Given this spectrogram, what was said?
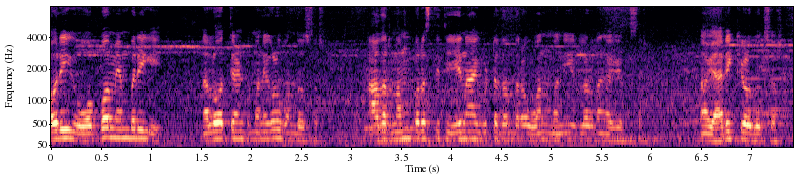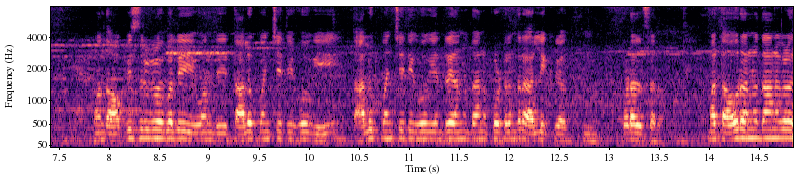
ಅವ್ರಿಗೆ ಒಬ್ಬ ಮೆಂಬರಿಗೆ ನಲವತ್ತೆಂಟು ಮನೆಗಳು ಬಂದವು ಸರ್. ಆದ್ರೆ ನಮ್ಮ ಪರಿಸ್ಥಿತಿ ಏನಾಗ್ಬಿಟ್ಟದಂದ್ರೆ ಒಂದು ಮನೆ ಇರ್ಲಾರ್ದಂಗೆ ಆಗೈತೆ ಸರ್. ನಾವು ಯಾರಿಗೆ ಕೇಳ್ಬೇಕು ಸರ್? ಒಂದು ಆಫೀಸರ್ಗಳ ಬಳಿ ಒಂದು ತಾಲೂಕ್ ಪಂಚಾಯತಿಗೆ ಹೋಗಿ, ತಾಲೂಕ್ ಪಂಚಾಯತಿಗೆ ಹೋಗಿ ಏನ್ರಿ ಅನುದಾನ ಕೊಟ್ರೆ ಅಂದ್ರೆ ಅಲ್ಲಿ ಕೊಡಲ್ಲ ಸರ್. ಮತ್ತು ಅವ್ರ ಅನುದಾನಗಳು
